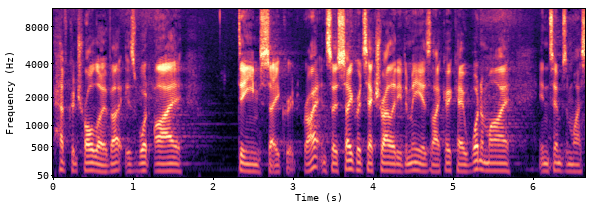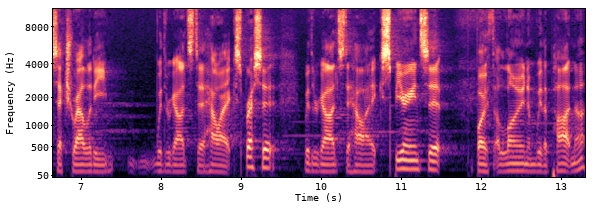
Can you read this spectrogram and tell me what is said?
have control over is what I deem sacred, right? And so sacred sexuality to me is like, okay, what am I in terms of my sexuality with regards to how I express it, with regards to how I experience it, both alone and with a partner,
